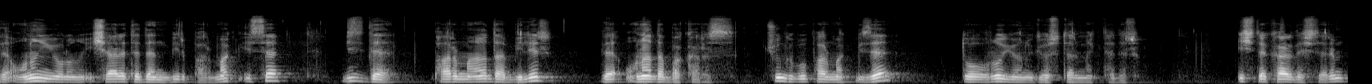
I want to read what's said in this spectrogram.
ve onun yolunu işaret eden bir parmak ise biz de parmağı da bilir ve ona da bakarız. Çünkü bu parmak bize doğru yönü göstermektedir. İşte kardeşlerim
